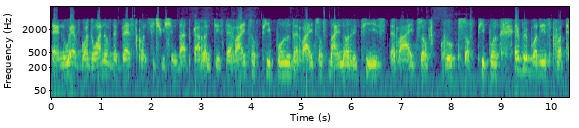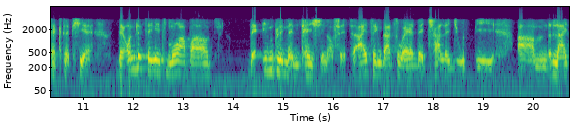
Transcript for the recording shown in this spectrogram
And we have got one of the best constitutions that guarantees the rights of people, the rights of minorities, the rights of groups of people. Everybody is protected here. The only thing is more about the implementation of it. I think that's where the challenge would be. Um, like,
